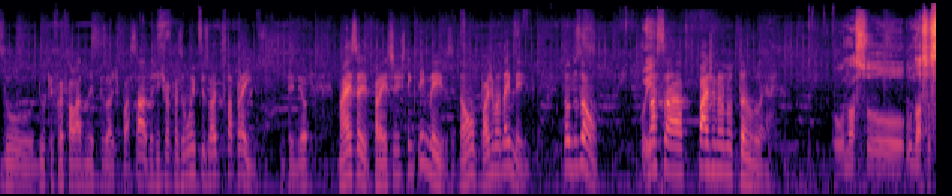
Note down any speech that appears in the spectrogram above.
do, do que foi falado no episódio passado, a gente vai fazer um episódio só pra isso, entendeu? Mas eh, para isso a gente tem que ter e-mails, então pode mandar e-mails. Então, Duzão, Oi. nossa página no Tumblr. O nosso, o nosso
